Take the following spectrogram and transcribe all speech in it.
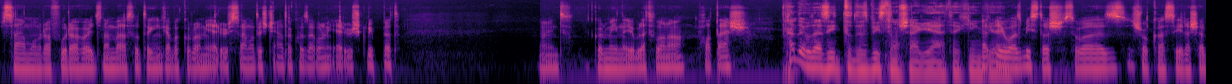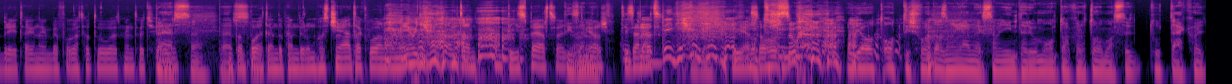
számomra fura, hogy nem választottak inkább akkor valami erős számot, és csináltak hozzá valami erős klippet. Mint akkor még nagyobb lett volna a hatás. Hát jó, de ez így tudod, ez biztonsági játék inkább. Hát jó, az biztos, szóval ez sokkal szélesebb rétegnek befogadható volt, mint hogyha Persze, nem persze. tudom, Poet and the Pendulumhoz csinálták volna, ami ugye nem tudom, 10 perc, vagy 15. valami olyas- 15. Több, igen. Igen, szóval hosszú. Ugye ott, ott is volt, az még emlékszem, hogy interjú mondtak arra Thomas, hogy tudták, hogy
